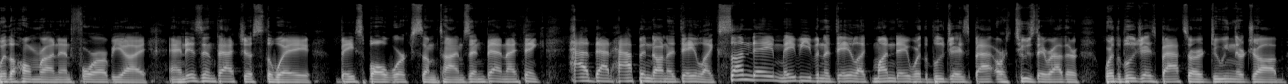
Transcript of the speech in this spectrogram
with a home run and four RBI. And isn't that just the way baseball works sometimes? And Ben, I think had that happened on a day like Sunday, maybe even a day like Monday, where the Blue Jays bat or Tuesday rather, where the Blue Jays bats are doing their job,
